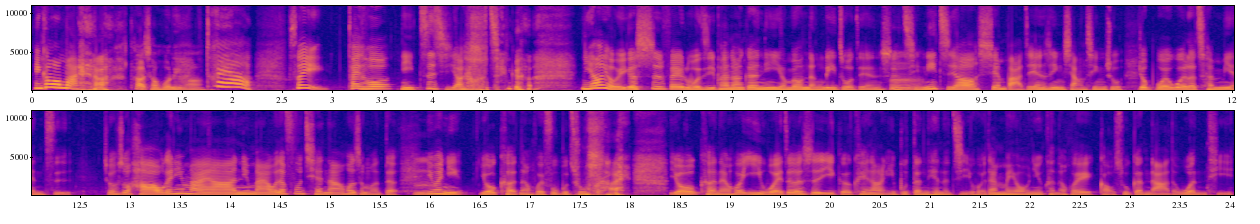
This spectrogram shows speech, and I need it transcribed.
你干嘛买啊？他有强迫你吗？对啊，所以。拜托你自己要有这个，你要有一个是非逻辑判断，跟你有没有能力做这件事情。嗯、你只要先把这件事情想清楚，就不会为了撑面子。就说好，我给你买啊，你买我再付钱啊，或什么的，因为你有可能会付不出来，嗯、有可能会以为这个是一个可以让你一步登天的机会，但没有，你可能会搞出更大的问题。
